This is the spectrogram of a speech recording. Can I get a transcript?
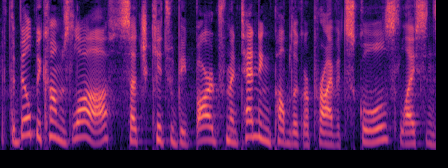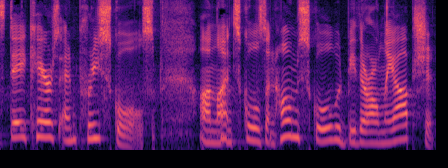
If the bill becomes law, such kids would be barred from attending public or private schools, licensed daycares, and preschools. Online schools and homeschool would be their only option.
